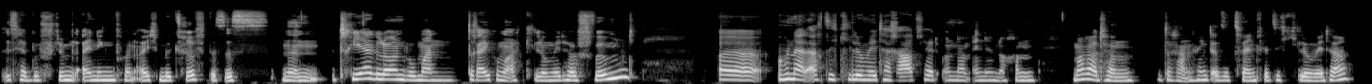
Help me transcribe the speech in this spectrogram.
ist ja bestimmt einigen von euch ein Begriff. Das ist ein Triathlon, wo man 3,8 Kilometer schwimmt, äh, 180 Kilometer Rad fährt und am Ende noch ein Marathon dranhängt, also 42 Kilometer.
